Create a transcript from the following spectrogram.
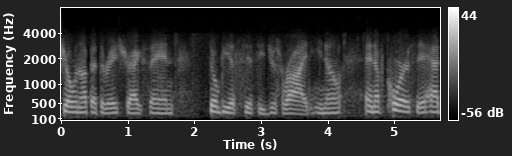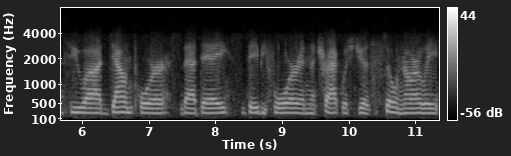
showing up at the racetrack saying, "Don't be a sissy, just ride," you know and of course it had to uh, downpour that day, day before, and the track was just so gnarly,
